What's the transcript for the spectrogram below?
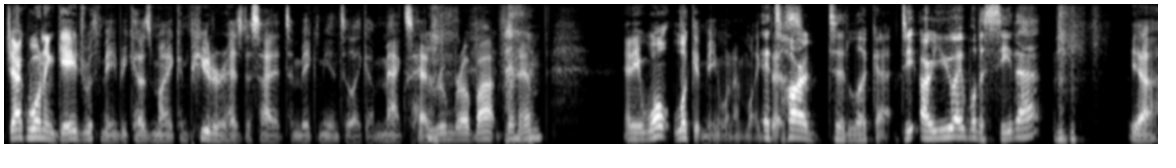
jack won't engage with me because my computer has decided to make me into like a max headroom robot for him and he won't look at me when i'm like It's this. hard to look at. Do, are you able to see that? yeah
